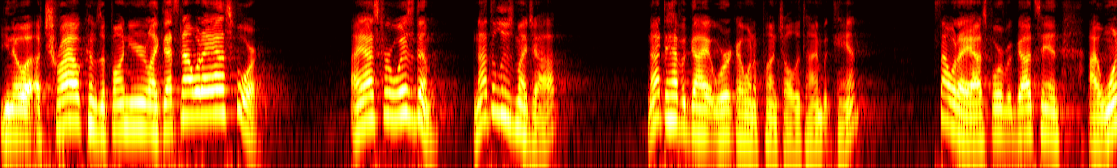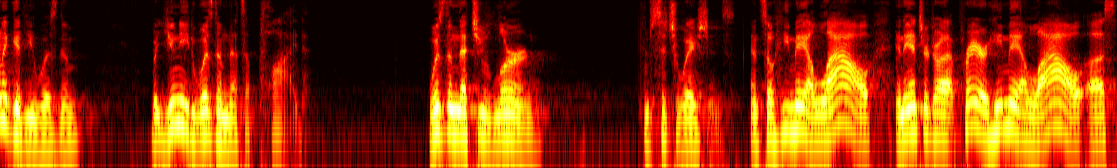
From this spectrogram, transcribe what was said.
you know, a trial comes upon you, and you're like, That's not what I asked for. I asked for wisdom, not to lose my job, not to have a guy at work I want to punch all the time, but can't. It's not what I asked for, but God's saying, I want to give you wisdom, but you need wisdom that's applied. Wisdom that you learn from situations. And so he may allow, in answer to that prayer, he may allow us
